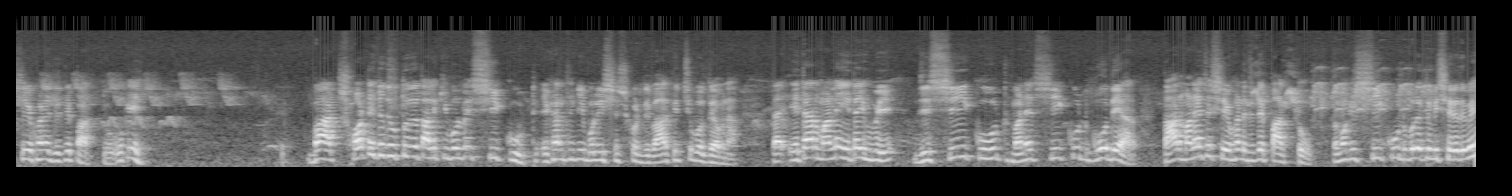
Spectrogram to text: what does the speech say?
সে ওখানে যেতে পারতো ওকে বাট শর্টে যদি উত্তর দেয়, তাহলে কি বলবে? সি কুট এখান থেকেই বলি শেষ করে দিবে, আর কিছু বলতে হবে না। তাই এটার মানে এটাই হবে যে সি কুট মানে সি কুট গো দেয়ার তার মানে হচ্ছে সে ওখানে যেতে পারতো। তোমাকে সি কুট বলে তুমি ছেড়ে দেবে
